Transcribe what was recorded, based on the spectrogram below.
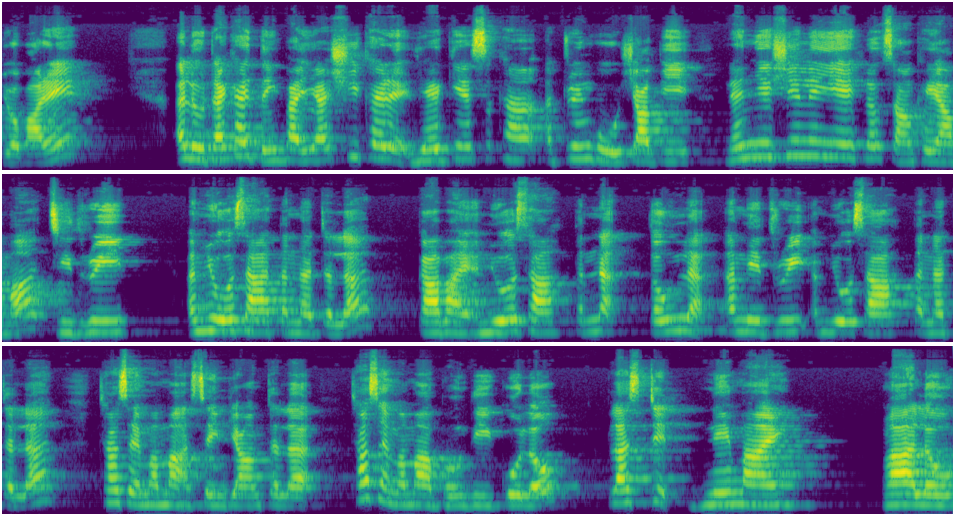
ပြောပါတယ်အဲ့လိုတိုက်ခိုက်သိမ်းပိုက်ရရှိခဲ့တဲ့ရဲကင်းစခန်းအတွင်းကိုရောက်ပြီးနယ်မြေရှင်းလင်းရေးလှုပ်ဆောင်ခဲ့ရမှာ G3 အမျိုးအစားတနတ်တလက် ကားပိုင်အမျိုးအစားတနတ်3လက် MA3 အမျိုးအစားတနတ်တလက်60မမအစိမ်ပြောင်းတလက်60မမဘုံဒီကိုလုံးပလတ်စတစ်နေမိုင်း၅လုံး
